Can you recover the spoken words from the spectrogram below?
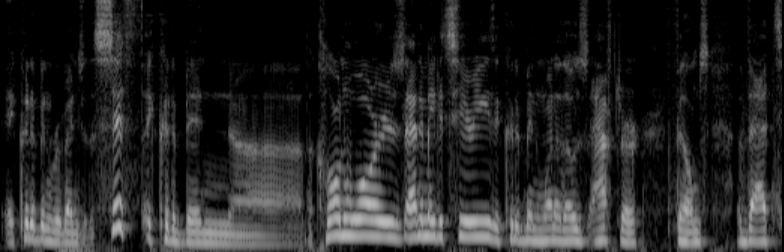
it could have been Revenge of the Sith. It could have been uh, the Clone Wars animated series. It could have been one of those after films that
